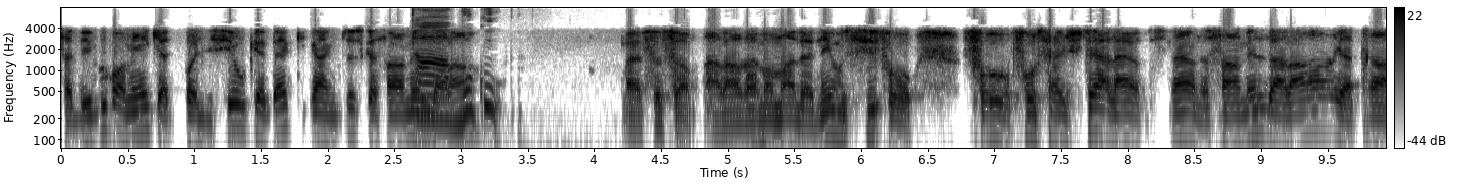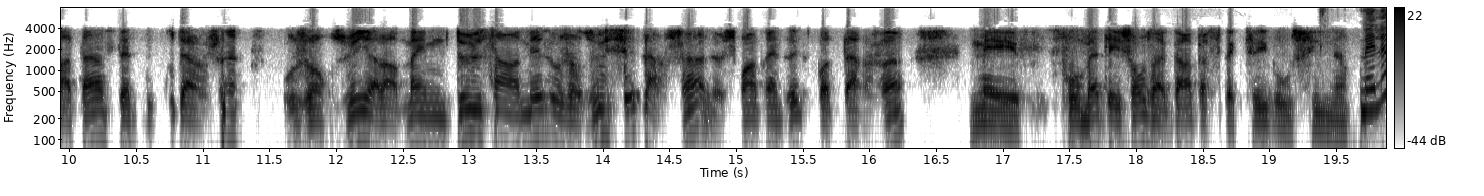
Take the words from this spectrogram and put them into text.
Savez-vous combien il y a de policiers au Québec qui gagnent plus que 100 000 ah, Beaucoup. Ben, c'est ça. Alors, à un moment donné aussi, il faut, faut, faut s'ajouter à l'heure du temps. 100 000 il y a 30 ans, c'était beaucoup d'argent. Aujourd'hui, alors même 200 000 aujourd'hui, c'est de l'argent. Je suis pas en train de dire que c'est pas de l'argent, mais faut mettre les choses un peu en perspective aussi. Mais là,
